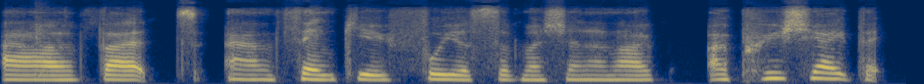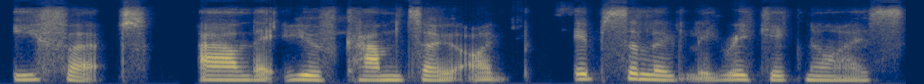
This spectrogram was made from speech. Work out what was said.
Uh, but um, thank you for your submission, and I, appreciate the effort um, that you've come to. I absolutely recognise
